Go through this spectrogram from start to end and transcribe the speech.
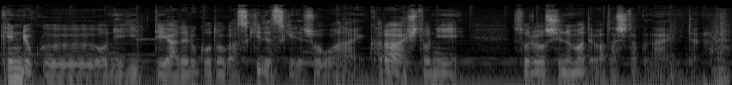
権力を握ってやれることが好きで好きでしょうがないから人にそれを死ぬまで渡したくないみたいなね。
